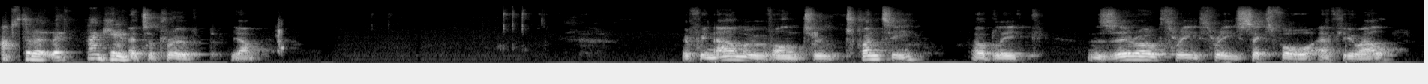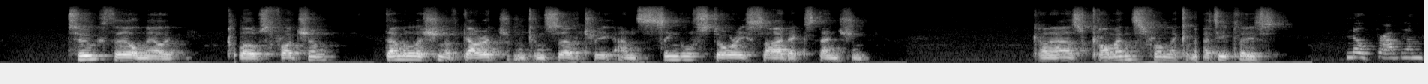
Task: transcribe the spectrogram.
Absolutely. Thank you. It's approved, yeah. If we now move on to 20 oblique 03364 FUL, 2 Thirlmere Close, Frodsham, demolition of garage and conservatory and single-story side extension. Can I ask comments from the committee, please? No problem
